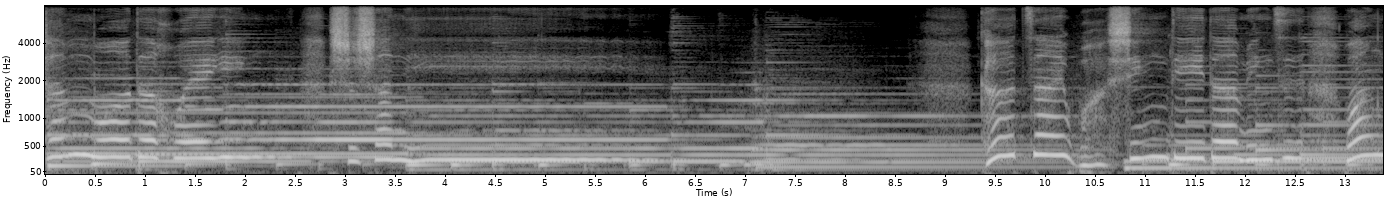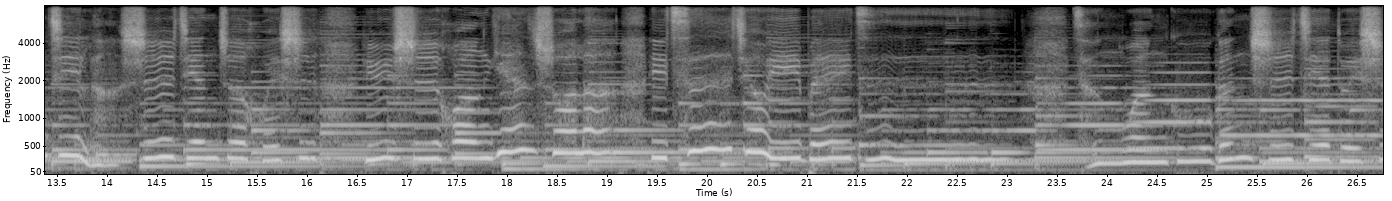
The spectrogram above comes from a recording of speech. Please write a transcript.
沉默的回应是善意。刻在我心底的名字，忘记了时间这回事。于是谎言说了一次就一辈子，曾顽固跟世界对视，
